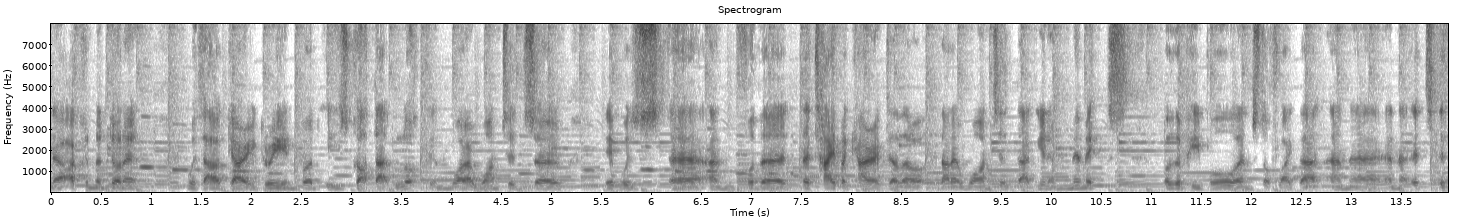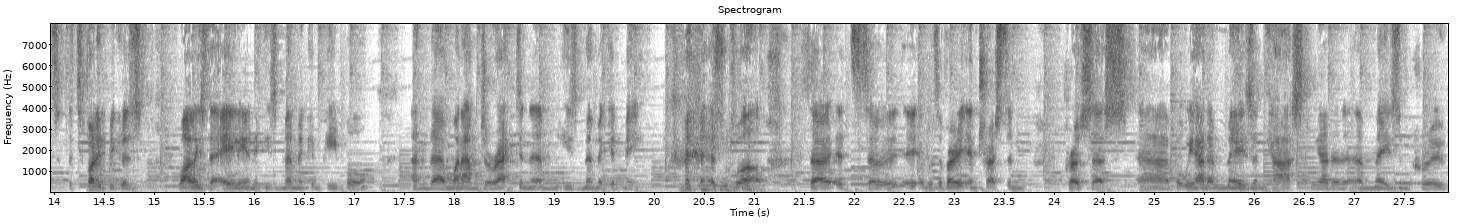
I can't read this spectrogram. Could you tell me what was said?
know, I couldn't have done it without Gary Green, but he's got that look and what I wanted. So it was, uh, and for the the type of character that, that I wanted, that you know mimics other people and stuff like that. And uh, and it's it's it's funny because while he's the alien, he's mimicking people, and then when I'm directing him, he's mimicking me as well. So it's so it, was a very interesting process. Uh, but we had an amazing cast, we had an amazing crew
